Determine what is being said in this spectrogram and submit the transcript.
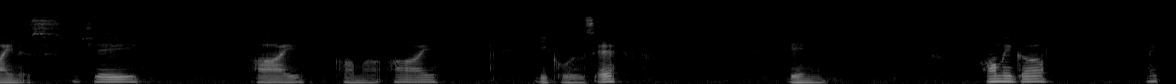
minus j i comma i equals f in omega, right?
